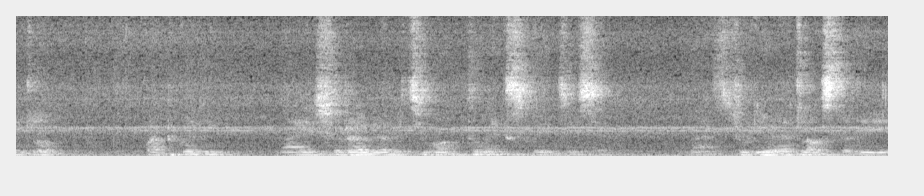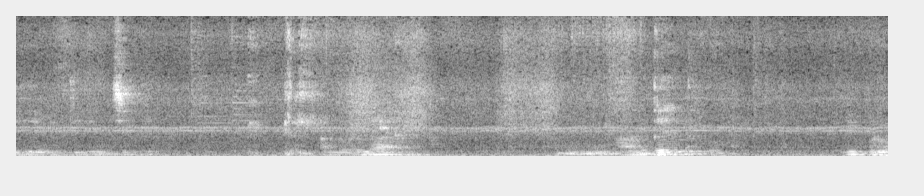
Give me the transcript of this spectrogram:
ఇంట్లో పట్టుకొని నాగేశ్వరరావు గారు వచ్చి మొత్తం ఎక్స్ప్లెయిన్ చేశారు. నా స్టూడియో ఎట్లా వస్తుంది ఏమిటి అని చెప్పి. అందువల్ల అంతేందుకు ఇప్పుడు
